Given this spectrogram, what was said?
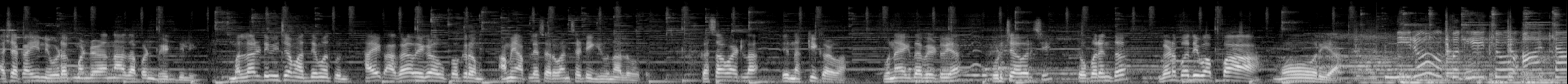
अशा काही निवडक मंडळांना आज आपण भेट दिली. मल्हार टी व्हीच्या माध्यमातून हा एक आगळा वेगळा उपक्रम आम्ही आपल्या सर्वांसाठी घेऊन आलो होतो. कसा वाटला ते नक्की कळवा. पुन्हा एकदा भेटूया. पुढच्या वर्षी तोपर्यंत गणपती बाप्पा मोर्या. निरोप घेतो आता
